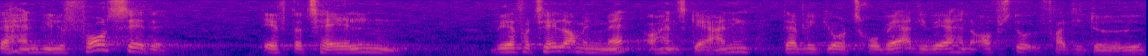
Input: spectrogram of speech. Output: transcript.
da han ville fortsætte efter talen ved at fortælle om en mand og hans gerning, der blev gjort troværdig ved, at han opstod fra de døde.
